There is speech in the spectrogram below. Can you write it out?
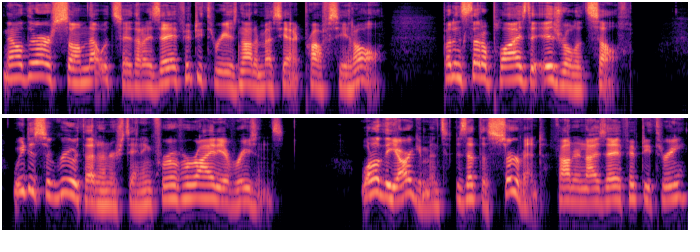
Now, there are some that would say that Isaiah 53 is not a messianic prophecy at all, but instead applies to Israel itself. We disagree with that understanding for a variety of reasons. One of the arguments is that the servant found in Isaiah 53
